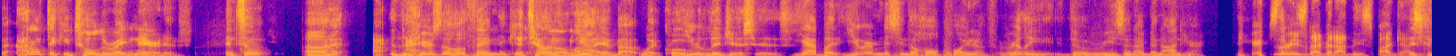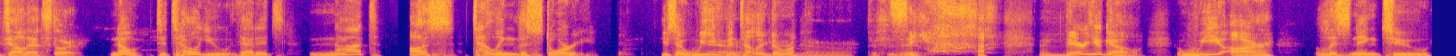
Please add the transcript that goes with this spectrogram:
But I don't think you told the right narrative. And so Um, I, I, the, here's the whole thing. I think you're telling a You- lie about what quote you- religious is. Yeah, but you are missing the whole point of really the reason I've been on here. Here's the reason I've been on these podcasts. Is to tell that story. No, to tell you that it's not us telling the story. You said we've been telling the wrong. No, this is See, it. there you go. We are listening to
